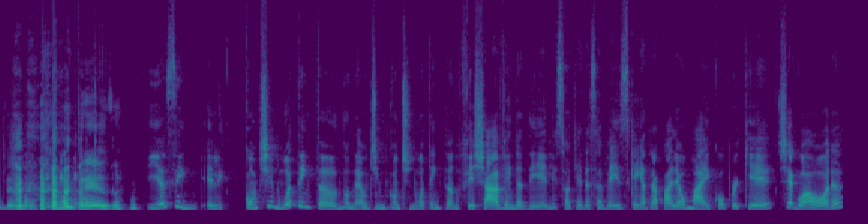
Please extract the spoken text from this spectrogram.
Uma empresa. E assim, ele continua tentando, né? O Jim continua tentando fechar a venda dele, só que aí dessa vez quem atrapalha é o Michael, porque chegou a hora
